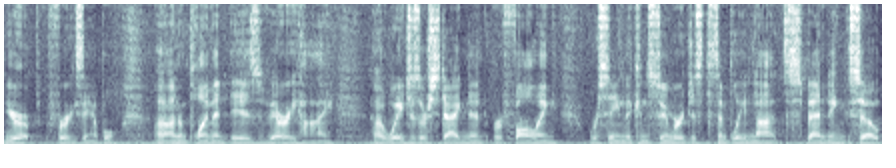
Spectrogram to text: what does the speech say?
Europe, for example, uh, unemployment is very high. Uh, wages are stagnant or falling. We're seeing the consumer just simply not spending. So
